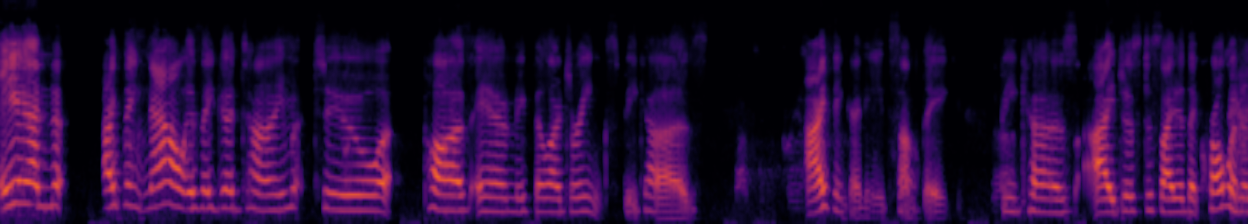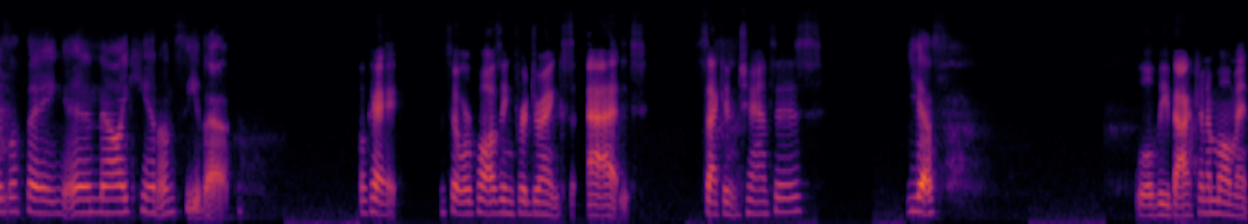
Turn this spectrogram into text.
And I think now is a good time to pause and refill our drinks because I think I need something because I just decided that Krolin is a thing and now I can't unsee that. Okay, so we're pausing for drinks at Second Chances. Yes. We'll be back in a moment.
